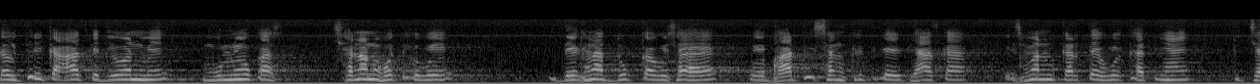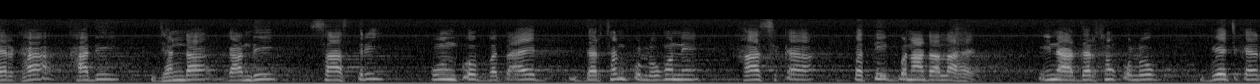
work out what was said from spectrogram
कवित्री का आज के जीवन में मूल्यों का छनन होते हुए देखना दुख का विषय है वे भारतीय संस्कृति के इतिहास का स्मरण करते हुए कहती हैं कि चरखा, खादी, झंडा, गांधी, शास्त्री, उनको बताए दर्शन को लोगों ने हास्य का प्रतीक बना डाला है। इन आदर्शों को लोग बेचकर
